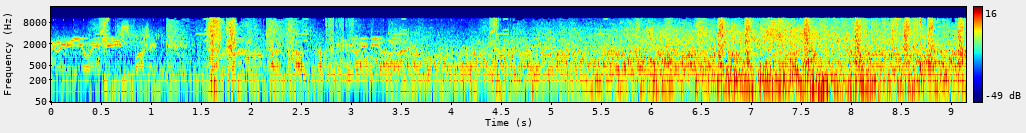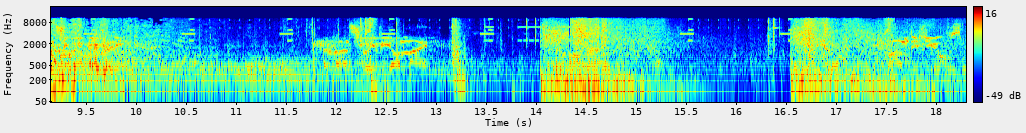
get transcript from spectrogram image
Enemy UAV spotted. That cell's coming in. UAV online. Advanced UAV ready. Advanced UAV online. Still on that? Bomb defused.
